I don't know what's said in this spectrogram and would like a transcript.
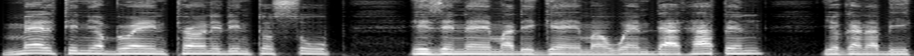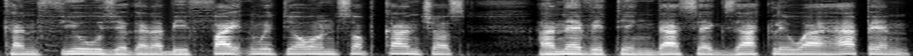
melt in your brain, turn it into soup. Is the name of the game, and when that happen, you're gonna be confused. You're gonna be fighting with your own subconscious and everything. That's exactly what happened.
